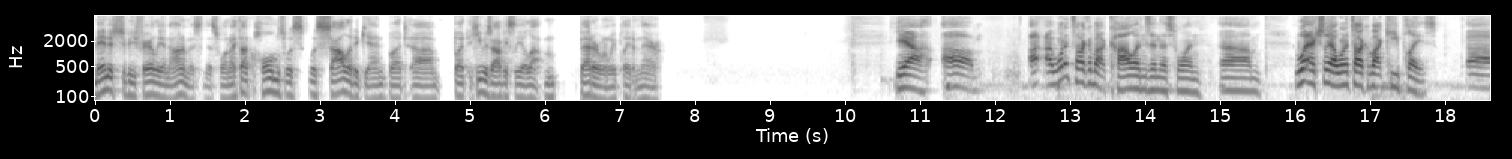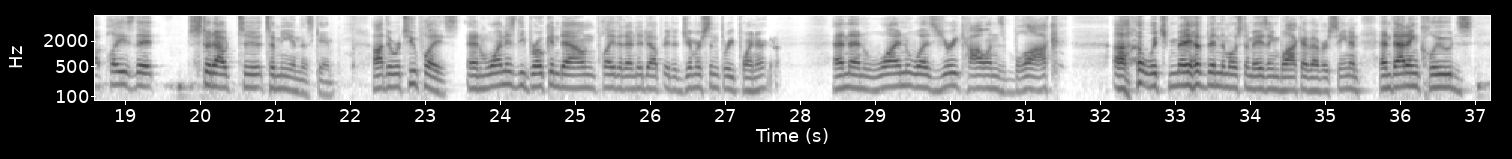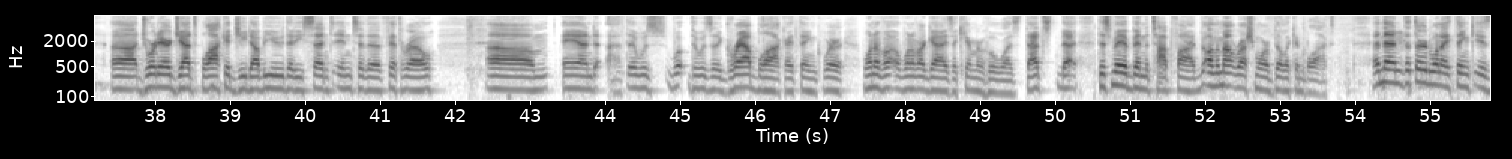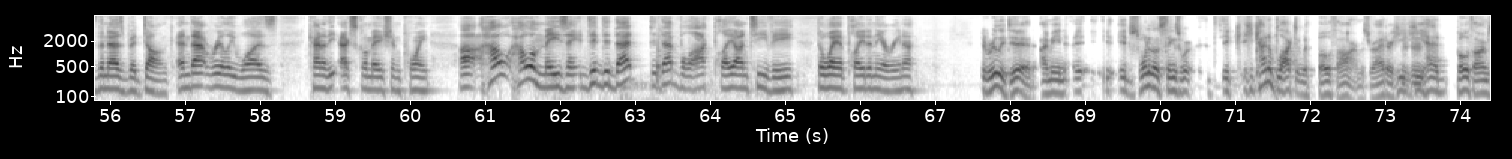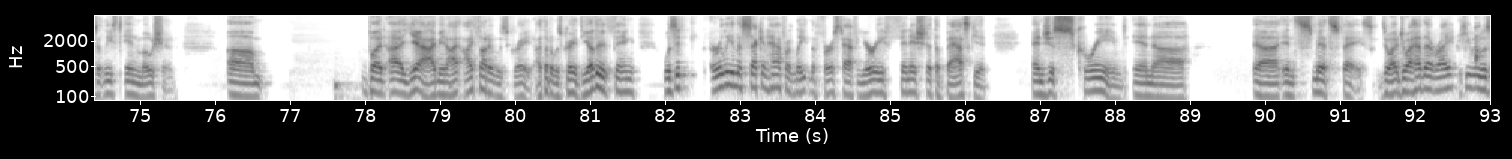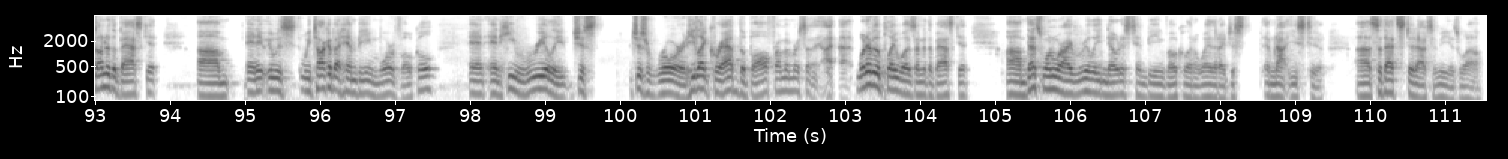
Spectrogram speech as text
managed to be fairly anonymous in this one. I thought Holmes was was solid again, but um, but he was obviously a lot better when we played him there. Yeah, um, I, I want to talk about Collins in this one. Um, well, actually, I want to talk about key plays, uh, plays that stood out to to me in this game. Uh, there were two plays, and one is the broken down play that ended up in a Jimerson three pointer. And then one was Yuri Collins' block, uh, which may have been the most amazing block I've ever seen, and and that includes uh, Jordair Jett's block at GW that he sent into the fifth row. Um, and uh, there was what there was a grab block I think where one of uh, one of our guys I can't remember who it was. That's that. This may have been the top five on the Mount Rushmore of Billiken blocks. And then the third one I think is the Nesbitt dunk, and that really was kind of the exclamation point. Uh, how how amazing did did that did that block play on TV the way it played in the arena? It really did. I mean, it, it, it's one of those things where it, he kind of blocked it with both arms, right? Or he mm-hmm. he had both arms at least in motion. Um, but uh, yeah, I mean, I, I thought it was great. I thought it was great. The other thing was it early in the second half or late in the first half, Yuri finished at the basket and just screamed in uh, uh, in Smith's face. Do I do I have that right? He was under the basket, um, and it, it was. We talk about him being more vocal, and and he really just just roared. He like grabbed the ball from him or something. I, I, whatever the play was under the basket. Um, that's one where I really noticed him being vocal in a way that I just am not used to. Uh, so that stood out to me as well.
